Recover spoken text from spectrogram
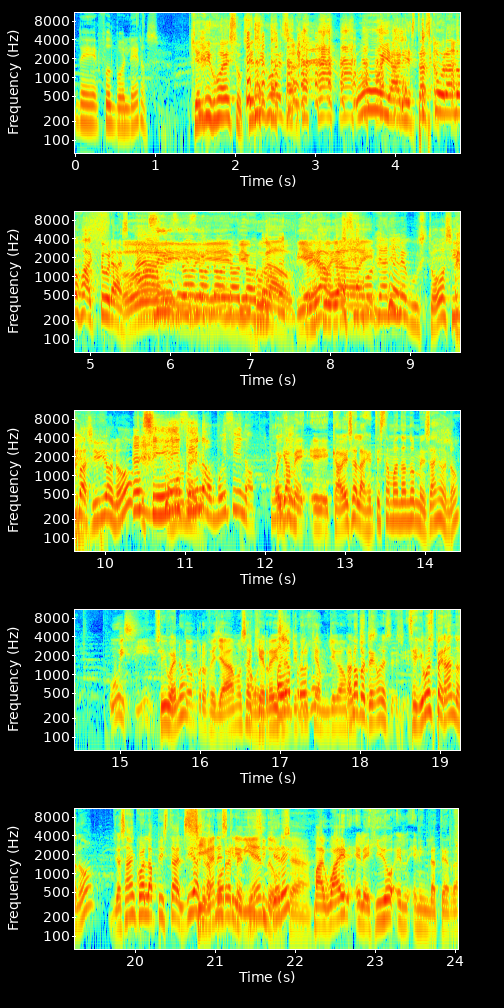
de futboleros. ¿Quién dijo eso? ¿Quién dijo eso? Uy, Ari, estás cobrando facturas. Uy, Ah, sí, no, no, no, bien, no, bien no, no. jugado, bien vea, jugado ese humor de Ani me gustó, Silva, ¿sí vio, no? Sí, fino, muy fino. muy Óigame, eh, cabeza, la gente está mandando mensajes, ¿no? Uy, sí. Sí, bueno. Don profe, ya vamos aquí Ah, a revisar. Oiga, Yo creo que han llegado No, no, pero muchos. tengo- seguimos esperando, ¿no? Ya saben cuál es la pista del día. Sigan repetir escribiendo, si quiere. o sea. Maguire elegido en, en Inglaterra.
